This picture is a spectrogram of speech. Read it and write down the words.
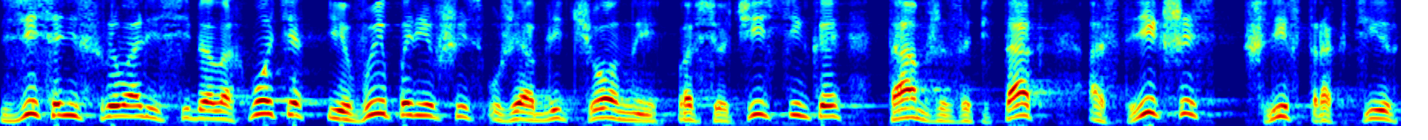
Здесь они срывали с себя лохмотья и, выпарившись, уже облеченные во все чистенькое, там же за пятак, остригшись, шли в трактир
